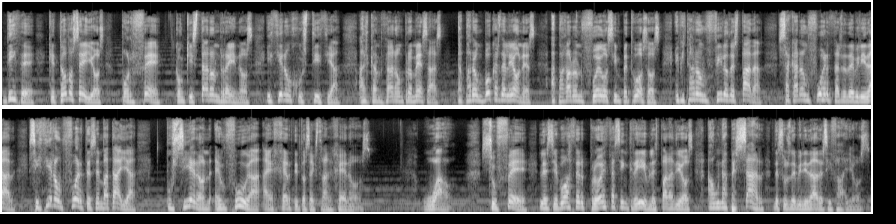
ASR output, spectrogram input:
Dice que todos ellos, por fe, conquistaron reinos, hicieron justicia, alcanzaron promesas, taparon bocas de leones, apagaron fuegos impetuosos, evitaron filo de espada, sacaron fuerzas de debilidad, se hicieron fuertes en batalla, pusieron en fuga a ejércitos extranjeros. ¡Wow! Su fe les llevó a hacer proezas increíbles para Dios, aun a pesar de sus debilidades y fallos.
